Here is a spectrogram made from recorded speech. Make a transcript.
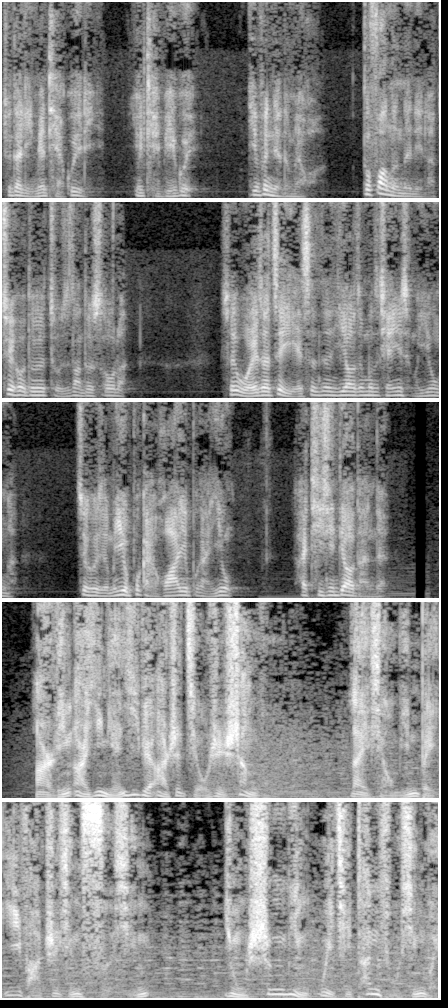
就在里面铁柜里，有铁皮柜。一分钱都没花，都放在那里了，最后都是组织上都收了，所以我觉得这也是这要这么多钱有什么用啊？最后怎么又不敢花又不敢用，还提心吊胆的。二零二一年一月二十九日上午，赖小民被依法执行死刑，用生命为其贪腐行为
